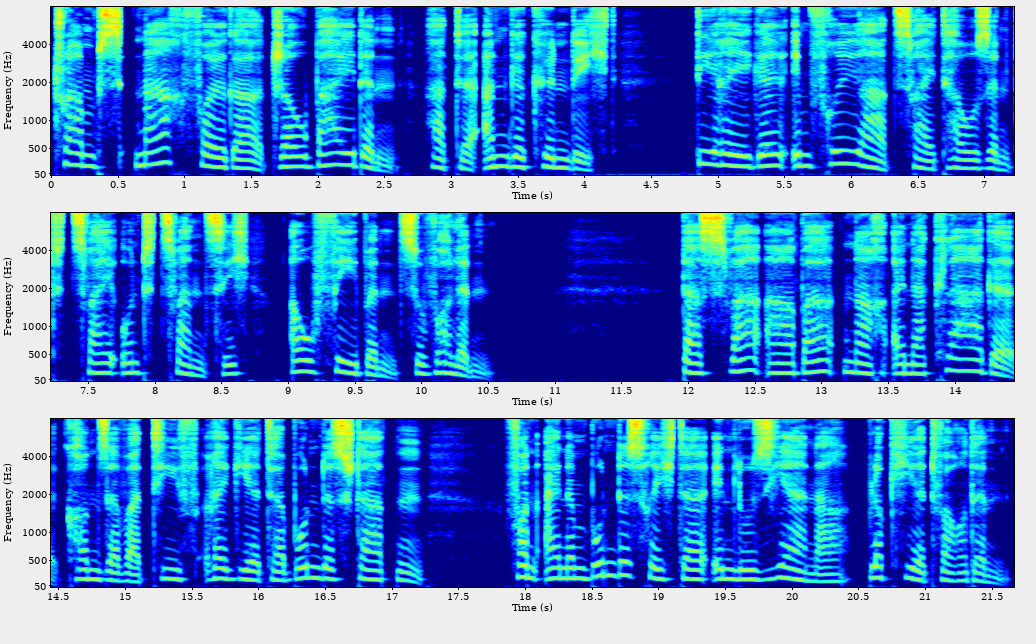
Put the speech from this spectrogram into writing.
Trumps Nachfolger Joe Biden hatte angekündigt, die Regel im Frühjahr 2022 aufheben zu wollen. Das war aber nach einer Klage konservativ regierter Bundesstaaten von einem Bundesrichter in Louisiana blockiert worden.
